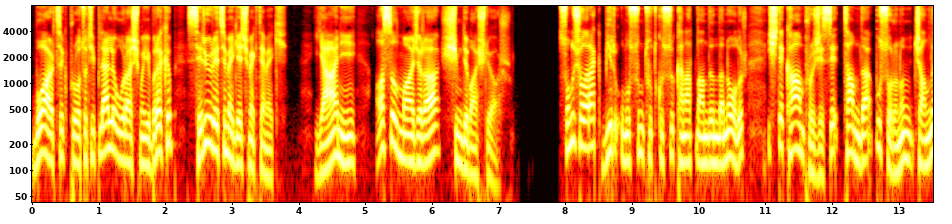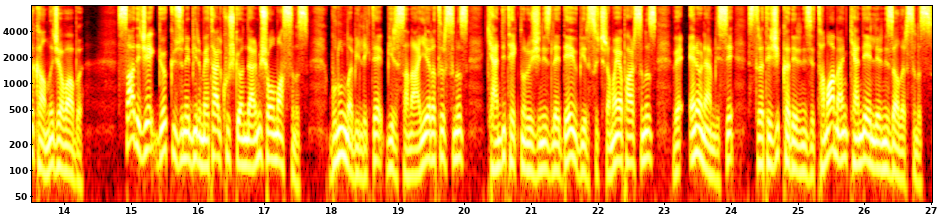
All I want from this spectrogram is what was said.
Bu artık prototiplerle uğraşmayı bırakıp seri üretime geçmek demek. Yani asıl macera şimdi başlıyor. Sonuç olarak bir ulusun tutkusu kanatlandığında ne olur? İşte Kaan projesi tam da bu sorunun canlı kanlı cevabı. Sadece gökyüzüne bir metal kuş göndermiş olmazsınız. Bununla birlikte bir sanayi yaratırsınız, kendi teknolojinizle dev bir sıçrama yaparsınız ve en önemlisi stratejik kaderinizi tamamen kendi ellerinize alırsınız.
